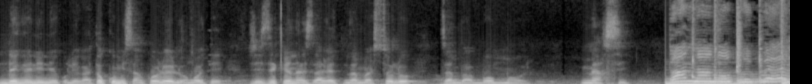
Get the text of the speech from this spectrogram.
Ndenge nini ekoleka? Tokumisa nkolo elongo te jésus christ nazareth nzambe asolo nzambe abomoi merci. Bana notre père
